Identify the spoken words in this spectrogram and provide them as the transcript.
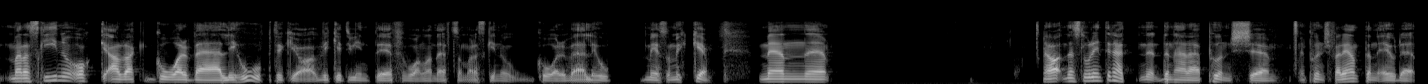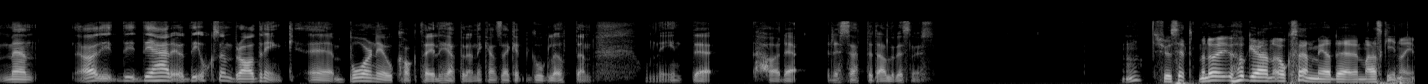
Maraschino och Arrak går väl ihop tycker jag, vilket ju inte är förvånande eftersom Maraschino går väl ihop med så mycket. Men eh, ja, den slår inte den här, den här punch, punchvarianten jag gjorde, men ja, det, det, här, det är också en bra drink. Eh, Borneo Cocktail heter den. Ni kan säkert googla upp den om ni inte hörde receptet alldeles nyss. Mm, tjusigt. Men då hugger jag också en med eh, Maraschino i.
